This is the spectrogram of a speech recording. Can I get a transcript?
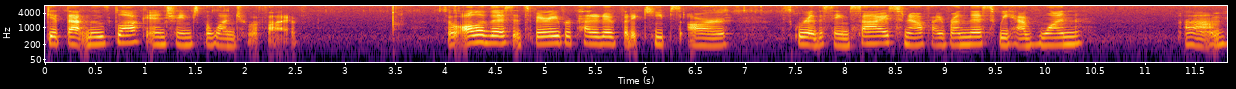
get that move block and change the 1 to a 5. So all of this, it's very repetitive, but it keeps our square the same size. So now if I run this, we have one, um,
